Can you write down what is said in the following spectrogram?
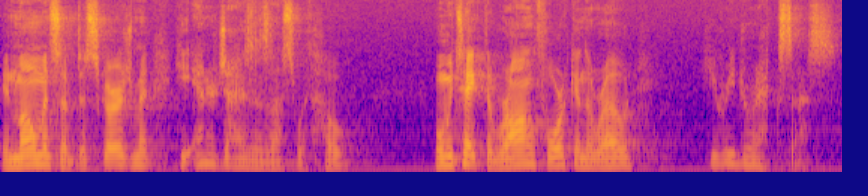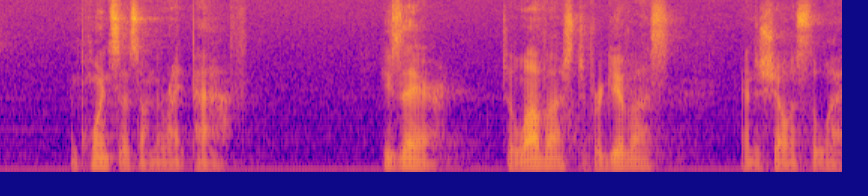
In moments of discouragement, He energizes us with hope. When we take the wrong fork in the road, He redirects us and points us on the right path. He's there to love us, to forgive us, and to show us the way.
